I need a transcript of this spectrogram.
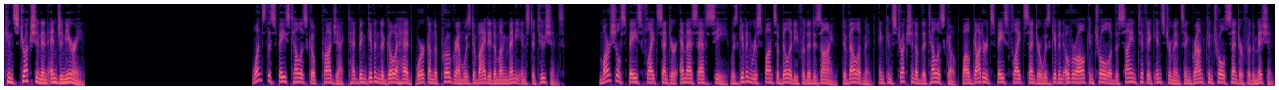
Construction and engineering Once the Space Telescope project had been given the go-ahead, work on the program was divided among many institutions. Marshall Space Flight Center MSFC was given responsibility for the design, development, and construction of the telescope, while Goddard Space Flight Center was given overall control of the scientific instruments and ground control center for the mission.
